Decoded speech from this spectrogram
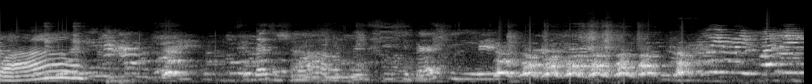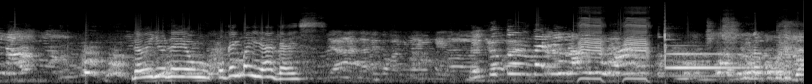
Wow. Beshi siya. Si si Beshi. Gawin nyo na yung... Huwag kayong mahiya, guys. May kukumba rin Sabi na po ko di ba?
